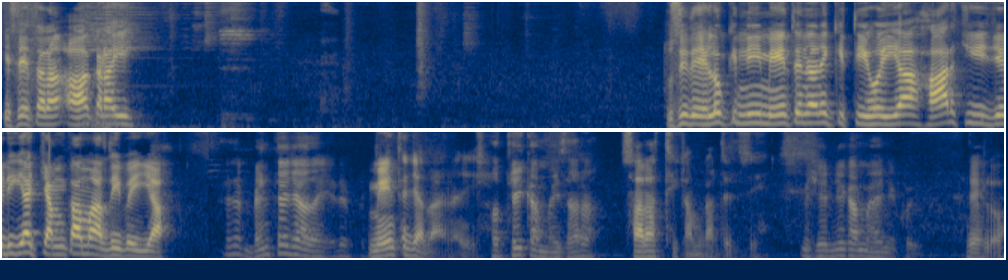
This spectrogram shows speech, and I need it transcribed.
ਇਸੇ ਤਰ੍ਹਾਂ ਆਹ ਕੜਾਈ ਤੁਸੀਂ ਦੇਖ ਲਓ ਕਿੰਨੀ ਮਿਹਨਤ ਇਹਨਾਂ ਨੇ ਕੀਤੀ ਹੋਈ ਆ ਹਰ ਚੀਜ਼ ਜਿਹੜੀ ਆ ਚਮਕਾ ਮਾਰਦੀ ਪਈ ਆ। ਇਹਦੇ ਮਿਹਨਤ ਜ਼ਿਆਦਾ ਹੈ ਇਹਦੇ ਮਿਹਨਤ ਜ਼ਿਆਦਾ ਹੈ ਨਾ ਜੀ। ਹੱਥੀਂ ਕੰਮ ਹੈ ਸਾਰਾ। ਸਾਰਾ ਹੱਥੀਂ ਕੰਮ ਕਰਦੇ ਤੁਸੀਂ। ਮਸ਼ੀਨੀ ਕੰਮ ਹੈ ਨਹੀਂ ਕੋਈ। ਦੇਖ ਲਓ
